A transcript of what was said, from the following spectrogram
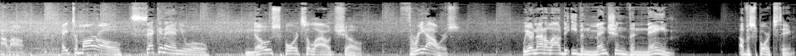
How long? Hey, tomorrow, second annual No Sports Allowed show. Three hours. We are not allowed to even mention the name of a sports team.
